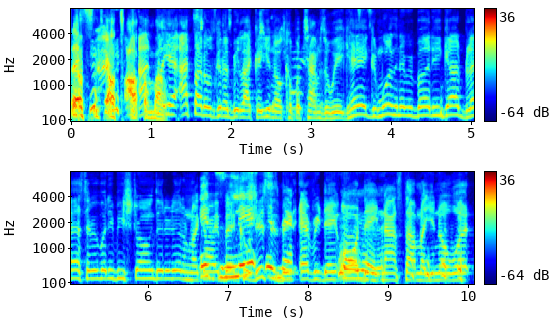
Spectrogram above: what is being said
else is y'all I talking thought, about? yeah, I thought it was gonna be like a you know a couple times a week. Hey, good morning, everybody. God bless everybody. Be strong. Da-da-da. I'm like, all right, It's bet, cool. This has been every day, all day, nonstop. I'm like, you know what?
